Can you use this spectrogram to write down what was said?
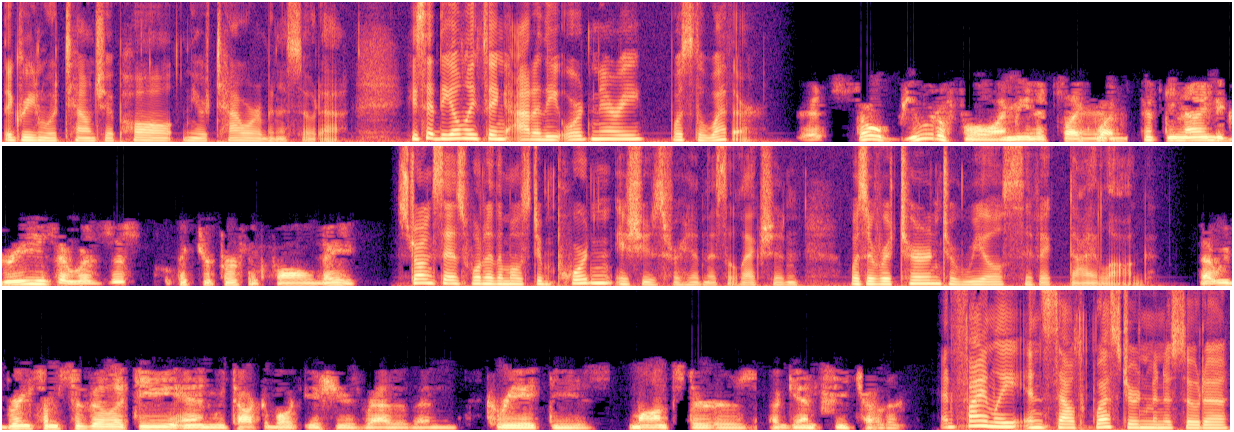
the Greenwood Township Hall near Tower, Minnesota. He said the only thing out of the ordinary was the weather. It's so beautiful. I mean, it's like, what, 59 degrees? It was just picture perfect fall day. Strong says one of the most important issues for him this election was a return to real civic dialogue. That we bring some civility and we talk about issues rather than create these monsters against each other. And finally, in southwestern Minnesota,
